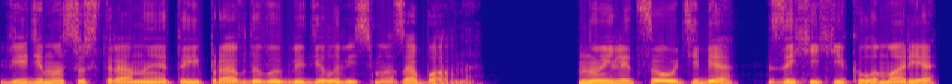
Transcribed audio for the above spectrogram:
Видимо, со стороны это и правда выглядело весьма забавно. «Ну и лицо у тебя!» — захихикала Мария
